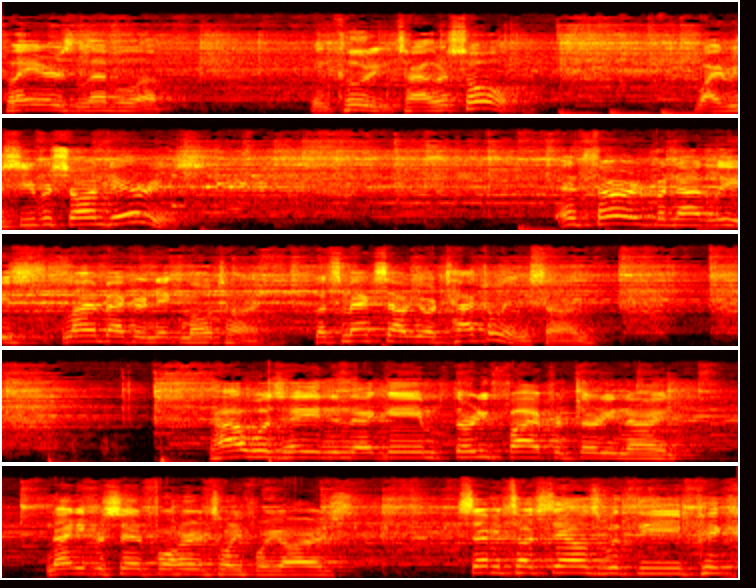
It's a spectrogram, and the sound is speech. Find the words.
players level up, including Tyler Sowell, wide receiver Sean Darius, and third but not least, linebacker Nick Motine. Let's max out your tackling, son. How was Hayden in that game? 35 for 39, 90%, 424 yards. Seven touchdowns with the pick.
